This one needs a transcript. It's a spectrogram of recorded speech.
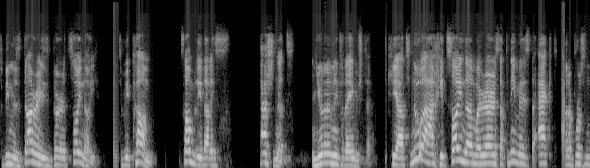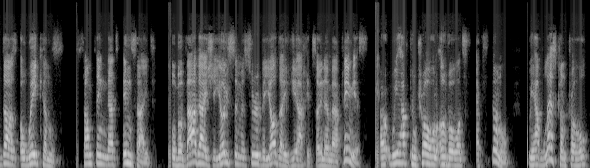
to be mizdares beretzoinoi, to become somebody that is passionate and yearning for the Abishter. The act that a person does awakens something that's inside. Uh, we have control over what's external. We have less control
